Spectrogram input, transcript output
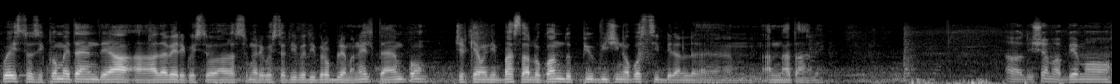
Questo siccome tende a, ad, questo, ad, assumere questo tipo di problema nel tempo, cerchiamo di impastarlo quando più vicino possibile al, ehm, al Natale. Allora, diciamo abbiamo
